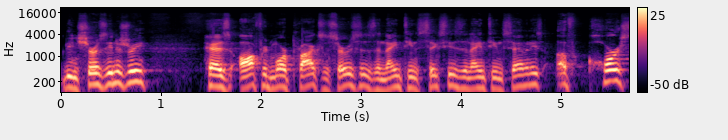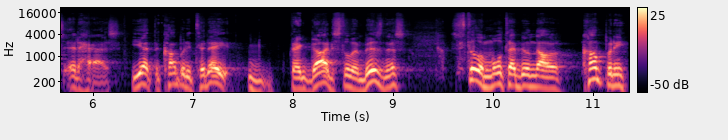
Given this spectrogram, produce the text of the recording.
the insurance industry has offered more products and services in the 1960s and 1970s? Of course it has. Yet the company today, thank God, is still in business, still a multi billion dollar company.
